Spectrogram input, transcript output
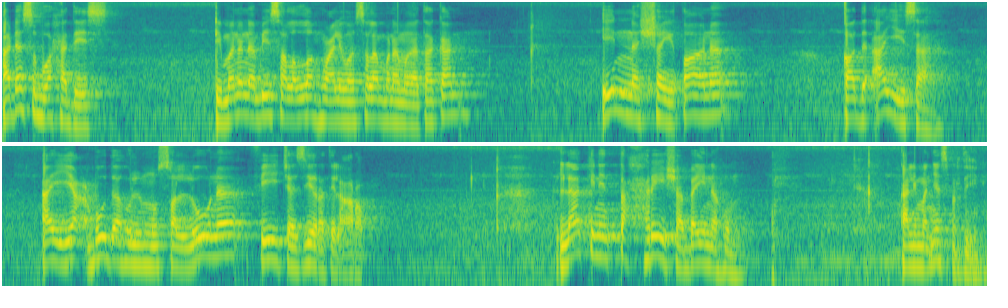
Ada sebuah hadis di mana Nabi Shallallahu Alaihi Wasallam pernah mengatakan, Inna syaitana qad ayisa ay ya'budahu al-musalluna fi jaziratil Arab. Lakin at-tahrisha bainahum. Kalimatnya seperti ini.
